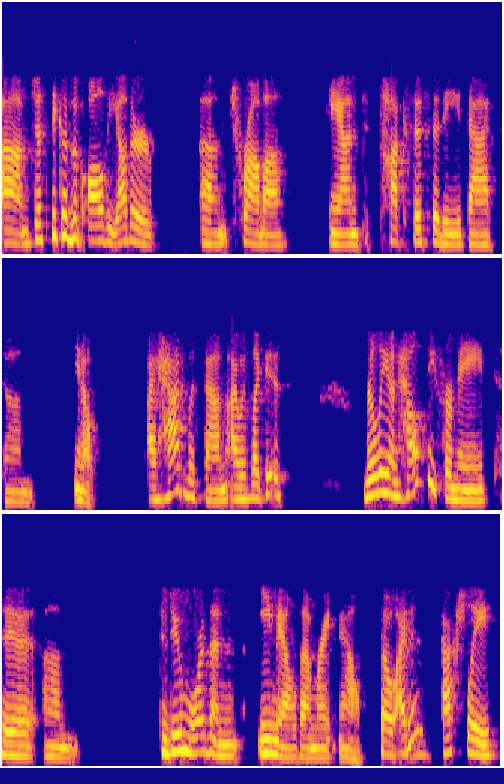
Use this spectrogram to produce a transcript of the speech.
um, just because of all the other um, trauma and toxicity that um, you know I had with them. I was like, it's really unhealthy for me to um, to do more than email them right now. So I didn't mm-hmm. actually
